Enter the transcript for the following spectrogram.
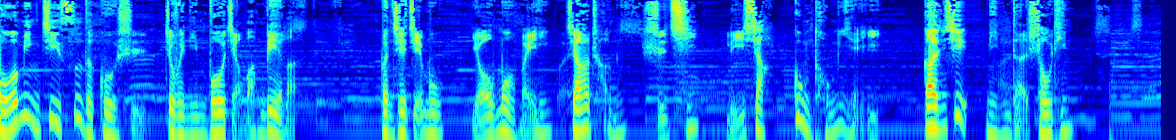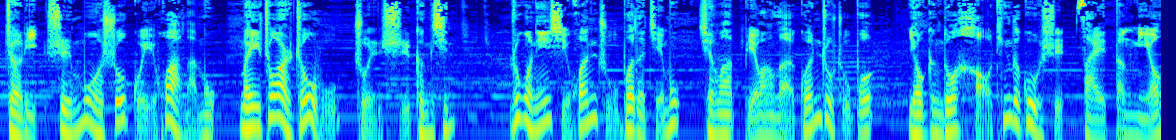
夺命祭祀的故事就为您播讲完毕了。本期节目由墨梅、嘉诚、十七、黎夏共同演绎，感谢您的收听。这里是莫说鬼话栏目，每周二、周五准时更新。如果您喜欢主播的节目，千万别忘了关注主播，有更多好听的故事在等你哦。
